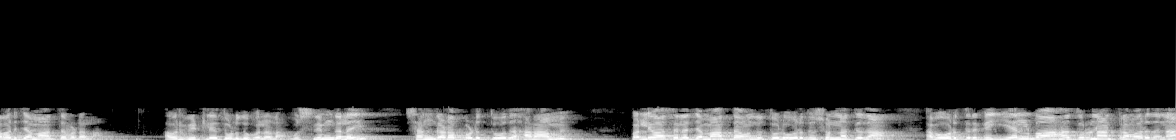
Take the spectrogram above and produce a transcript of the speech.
அவர் ஜமாத்தை விடலாம். அவர் வீட்டிலே தொழுது கொள்ளலாம். முஸ்லிம்களை சங்கடப்படுத்துவது ஹராமு. பள்ளிவாசலில் ஜமாத்தா வந்து தொழுவுறது சுண்ணத்து தான் அப்போ ஒருத்தருக்கு இயல்பாக துர்நாற்றம் வருதுன்னா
